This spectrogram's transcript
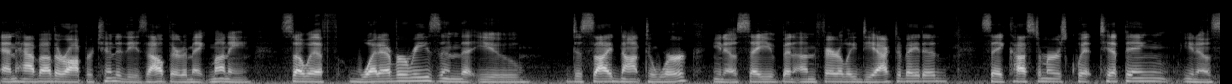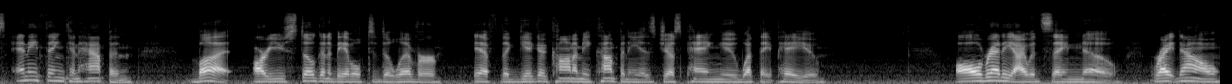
and have other opportunities out there to make money. So, if whatever reason that you decide not to work, you know, say you've been unfairly deactivated, say customers quit tipping, you know, anything can happen. But are you still going to be able to deliver if the gig economy company is just paying you what they pay you? Already, I would say no. Right now,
